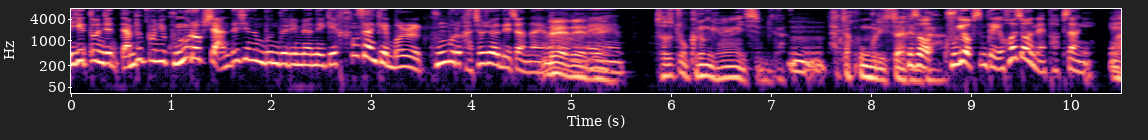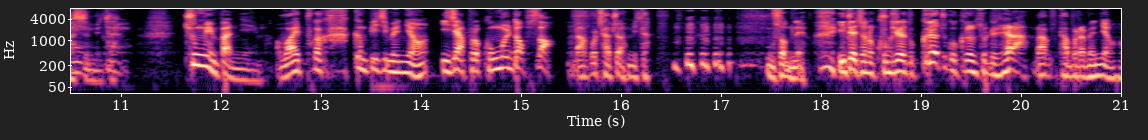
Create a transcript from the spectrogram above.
이게 또 이제 남편분이 국물 없이 안 드시는 분들이면 이게 항상 이렇게 뭘 국물을 갖춰줘야 되잖아요. 네네네. 예. 저도 좀 그런 경향이 있습니다. 살짝 국물이 있어야 그래서 된다. 국이 없으면 되게 허전해, 밥상이. 예. 맞습니다. 예. 충민빠님, 와이프가 가끔 삐지면요, 이제 앞으로 국물도 없어! 라고 자주 합니다. 무섭네요. 이때 저는 국이라도 끓여주고 그런 소리를 해라! 라고 답을 하면요,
